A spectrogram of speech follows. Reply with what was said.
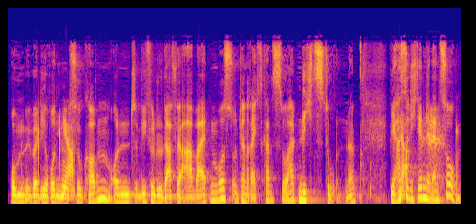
um über die Runden ja. zu kommen und wie viel du dafür arbeiten musst. Und den Rechts kannst du halt nichts tun. Ne? Wie hast ja. du dich dem denn entzogen?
